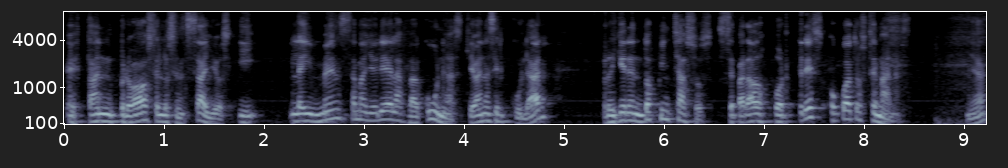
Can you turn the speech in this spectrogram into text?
están probados en los ensayos y la inmensa mayoría de las vacunas que van a circular requieren dos pinchazos separados por tres o cuatro semanas. ¿ya?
